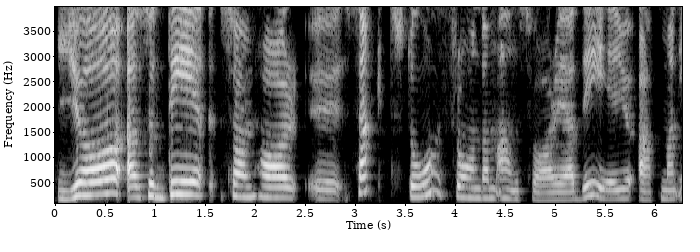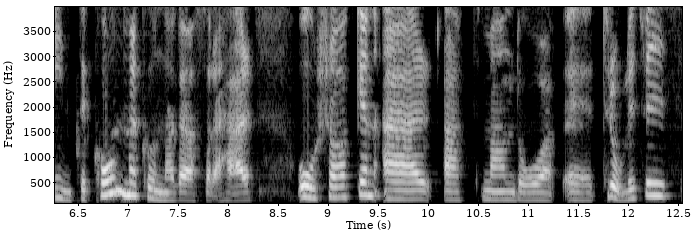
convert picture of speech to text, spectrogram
Ja, alltså det som har eh, sagts då från de ansvariga det är ju att man inte kommer kunna lösa det här. Orsaken är att man då eh, troligtvis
